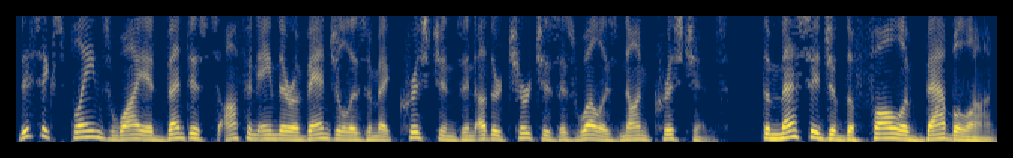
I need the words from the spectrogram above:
This explains why Adventists often aim their evangelism at Christians in other churches as well as non-Christians. The message of the fall of Babylon,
